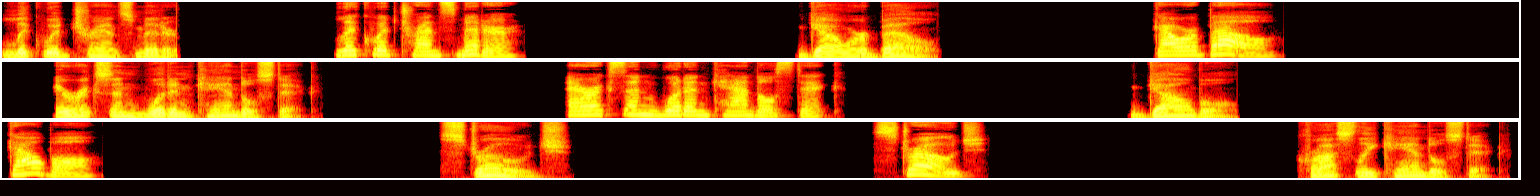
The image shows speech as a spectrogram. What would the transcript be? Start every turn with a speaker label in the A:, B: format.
A: Liquid transmitter.
B: liquid transmitter,
A: Gower bell.
B: Gower bell,
A: Ericsson wooden candlestick.
B: Ericsson wooden candlestick,
A: Gaubel.
B: Gaubel,
A: Strowger.
B: Strowger,
A: Crossley candlestick.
